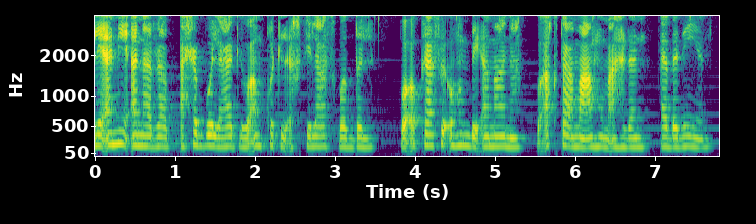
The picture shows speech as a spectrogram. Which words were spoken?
لأني أنا الرب أحب العدل وأمقت الاختلاس والظلم وأكافئهم بأمانة وأقطع معهم عهدا أبديا.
